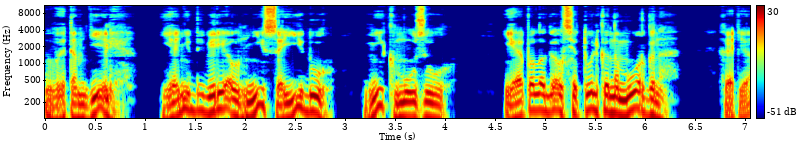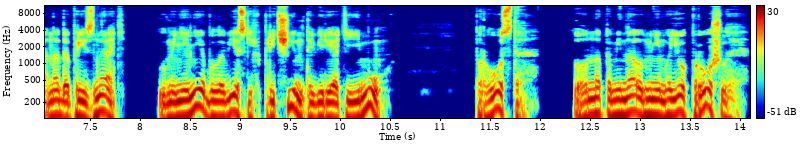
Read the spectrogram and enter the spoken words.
В этом деле я не доверял ни Саиду, ни к Музу. Я полагался только на Моргана, хотя, надо признать, у меня не было веских причин доверять ему. Просто он напоминал мне мое прошлое,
